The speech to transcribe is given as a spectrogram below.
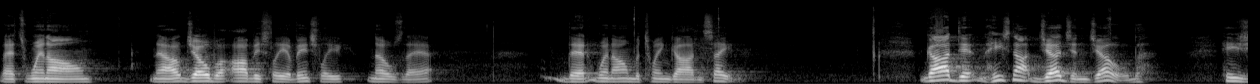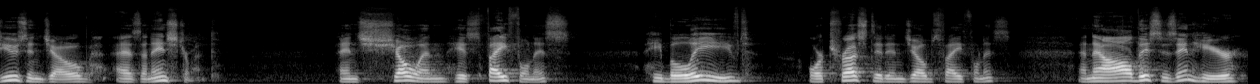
that's went on. Now, Job obviously eventually knows that, that went on between God and Satan. God didn't, he's not judging Job. He's using Job as an instrument and showing his faithfulness. He believed or trusted in Job's faithfulness and now all this is in here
